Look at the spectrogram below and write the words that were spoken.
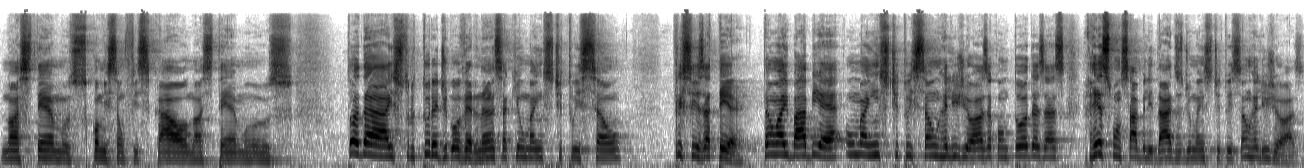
nós temos comissão fiscal, nós temos toda a estrutura de governança que uma instituição precisa ter. Então, a IBAB é uma instituição religiosa com todas as responsabilidades de uma instituição religiosa.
